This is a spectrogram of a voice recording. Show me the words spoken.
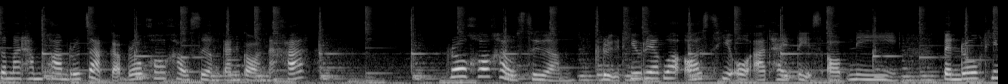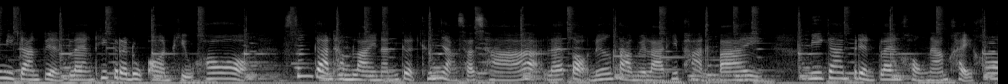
จะมาทำความรู้จักกับโรคข้อเข่าเสื่อมกันก่อนนะคะ โรคข้อเข่าเสื่อม หรือที่เรียกว่า osteoarthritis of knee เป็นโรคที่มีการเปลี่ยนแปลงที่กระดูกอ่อนผิวข้อ ซึ่งการทำลายนั้นเกิดขึ้นอย่างช้าๆ และต่อเนื่องตามเวลาที่ผ่านไป มีการเปลี่ยนแปลงของน้ำไขข้อ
